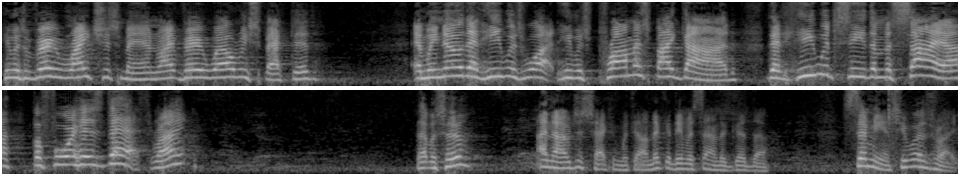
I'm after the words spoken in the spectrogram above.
He was a very righteous man, right? Very well respected. And we know that he was what? He was promised by God that he would see the Messiah before his death, right? That was who? I know, I was just checking with y'all. Nicodemus sounded good, though. Simeon, she was right.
